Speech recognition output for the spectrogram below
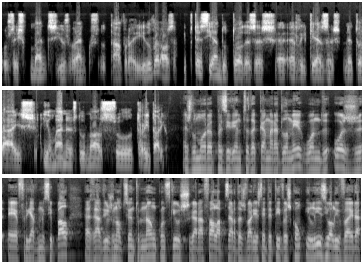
os espumantes e os brancos do Távora e do Varosa, e potenciando todas as, eh, as riquezas naturais e humanas do nosso território. Ângelo Moura, presidente da Câmara de Lamego, onde hoje é feriado municipal. A Rádio Jornal do Centro não conseguiu chegar à fala, apesar das várias tentativas, com Elísio Oliveira,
